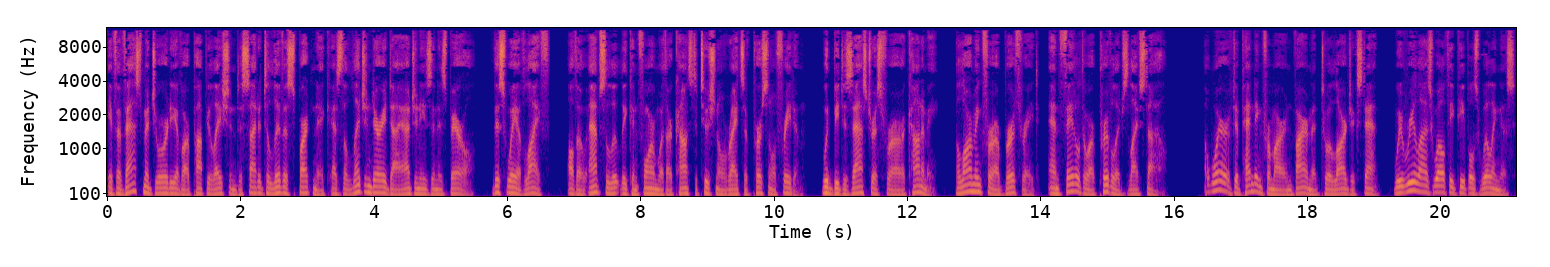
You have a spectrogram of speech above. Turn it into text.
if a vast majority of our population decided to live as Spartanic as the legendary Diogenes in his barrel, this way of life, although absolutely conform with our constitutional rights of personal freedom, would be disastrous for our economy, alarming for our birth rate, and fatal to our privileged lifestyle. Aware of depending from our environment to a large extent, we realize wealthy people's willingness,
